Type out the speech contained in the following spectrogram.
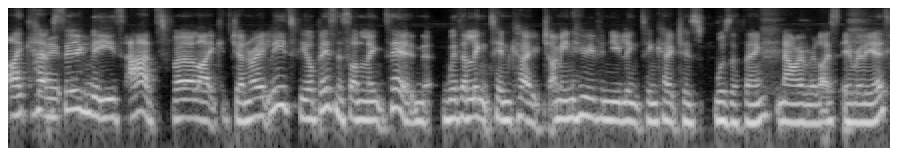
I kept right. seeing these ads for like generate leads for your business on LinkedIn with a LinkedIn coach. I mean, who even knew LinkedIn coaches was a thing? Now I realize it really is.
